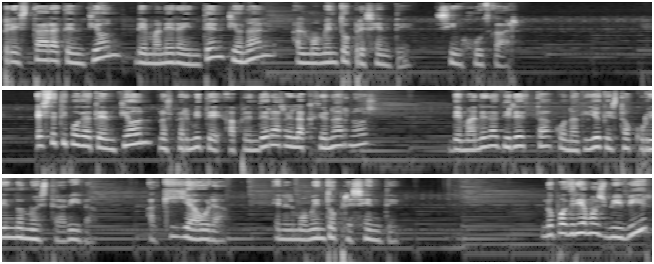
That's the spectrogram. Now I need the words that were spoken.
prestar atención de manera intencional al momento presente, sin juzgar. Este tipo de atención nos permite aprender a relacionarnos de manera directa con aquello que está ocurriendo en nuestra vida, aquí y ahora, en el momento presente. No podríamos vivir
